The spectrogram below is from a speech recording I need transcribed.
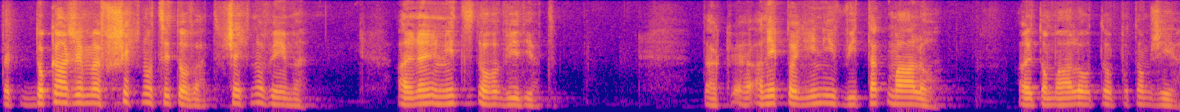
Tak dokážeme všechno citovat, všechno víme, ale není nic z toho vidět. Tak, eh, a někdo jiný ví tak málo, ale to málo to potom žije.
